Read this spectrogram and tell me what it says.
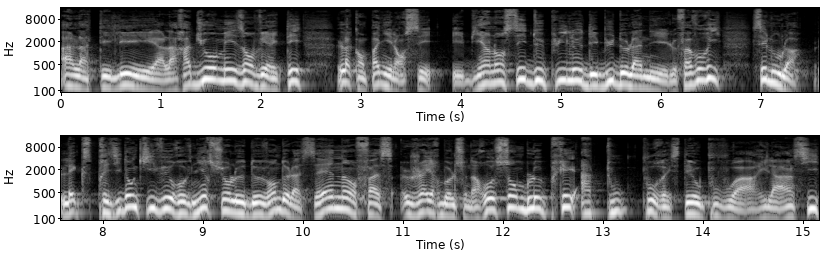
à la télé et à la radio, mais en vérité, la campagne est lancée, et bien lancée depuis le début de l'année. Le favori, c'est Lula, l'ex-président qui veut revenir sur le devant de la scène. En face, Jair Bolsonaro semble prêt à tout pour rester au pouvoir. Il a ainsi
